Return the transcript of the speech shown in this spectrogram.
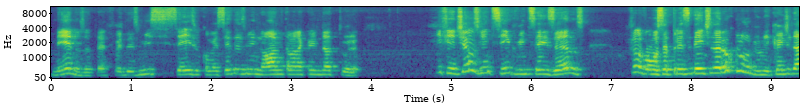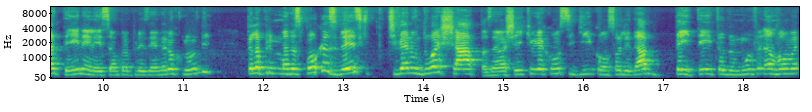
menos até, foi 2006, eu comecei em 2009, estava na candidatura. Enfim, tinha uns 25, 26 anos, Falou, vou ser presidente do Aeroclube. Me candidatei na eleição para presidente do Aeroclube pela uma das poucas vezes que tiveram duas chapas. Né? Eu achei que eu ia conseguir consolidar, peitei todo mundo. Falei, não, vamos.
